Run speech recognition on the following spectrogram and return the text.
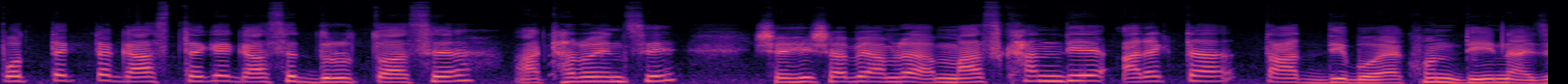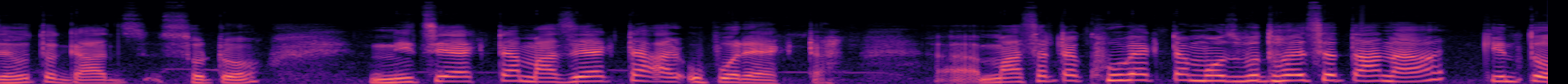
প্রত্যেকটা গাছ থেকে গাছের দূরত্ব আছে আঠারো ইঞ্চি। সেই হিসাবে আমরা মাঝখান দিয়ে আরেকটা তার দিব, এখন দিই নাই, যেহেতু গাছ ছোট। নিচে একটা, মাঝে একটা আর উপরে একটা। মাচাটা খুব একটা মজবুত হয়েছে তা না, কিন্তু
